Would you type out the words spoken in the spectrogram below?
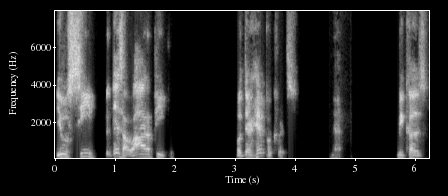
You'll see there's a lot of people, but they're hypocrites. Yeah. Because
